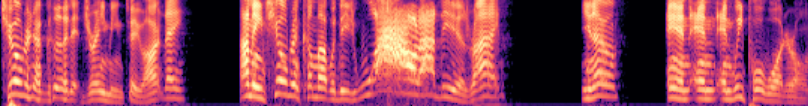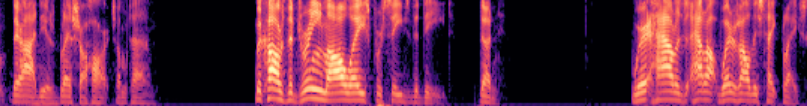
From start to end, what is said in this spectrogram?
Children are good at dreaming too, aren't they? I mean, children come up with these wild ideas, right? You know? And and and we pour water on their ideas, bless our heart sometimes. Because the dream always precedes the deed, doesn't it? Where how does how do, where does all this take place?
